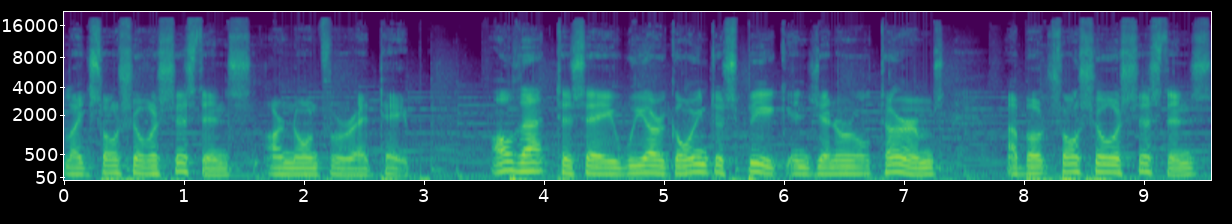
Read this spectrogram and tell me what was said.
like social assistance are known for red tape. All that to say, we are going to speak in general terms about social assistance,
